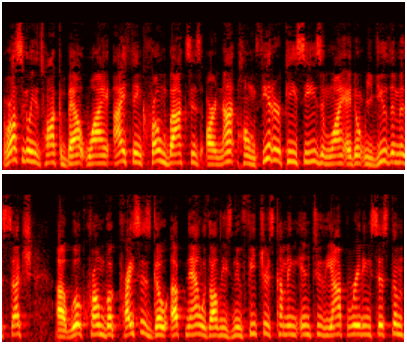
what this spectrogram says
we're also going to talk about why I think Chrome boxes are not home theater PCs and why I don't review them as such. Uh, will Chromebook prices go up now with all these new features coming into the operating system?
